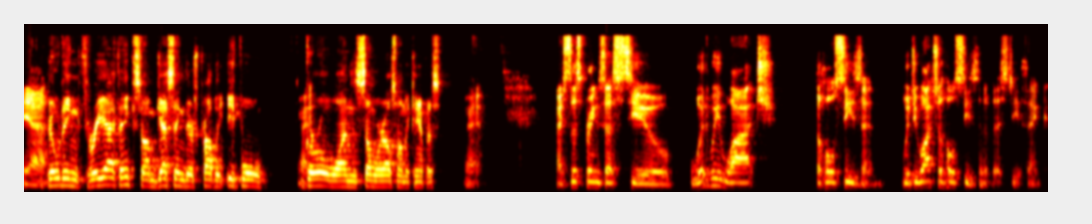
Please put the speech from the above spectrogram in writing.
Yeah, building three i think so i'm guessing there's probably equal Right. girl ones somewhere else on the campus Right. All right. So this brings us to would we watch the whole season? Would you watch the whole season of this, do you think?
